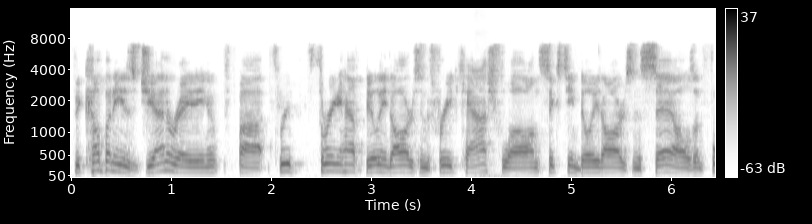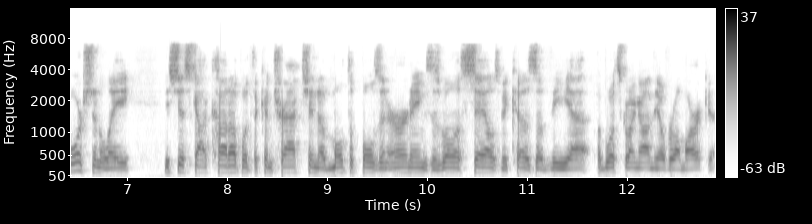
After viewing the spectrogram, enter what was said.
the company is generating uh, three three and a half billion dollars in free cash flow on 16 billion dollars in sales. Unfortunately, it's just got caught up with the contraction of multiples and earnings as well as sales because of the uh, of what's going on in the overall market.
